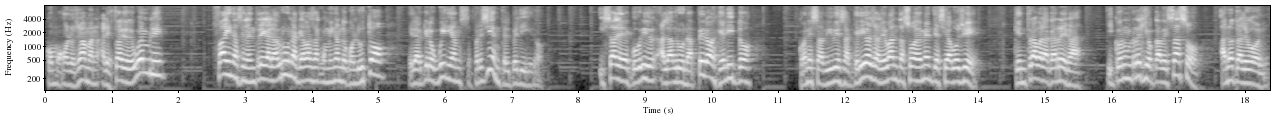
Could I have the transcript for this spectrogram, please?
como lo llaman al estadio de Wembley, Faina se la entrega a la Bruna que avanza combinando con Lustó, el arquero Williams presiente el peligro y sale de cubrir a la Bruna, pero Angelito, con esa viveza criolla, levanta suavemente hacia Boyé, que entraba a la carrera y con un regio cabezazo anota el gol.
